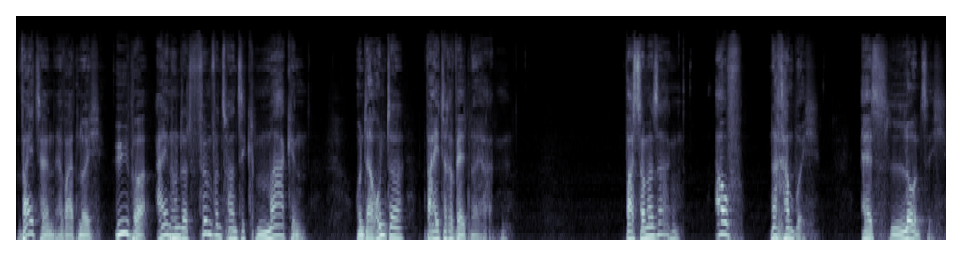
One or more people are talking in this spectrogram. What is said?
Weiterhin erwarten euch über 125 Marken und darunter weitere Weltneuheiten. Was soll man sagen? Auf nach Hamburg. Es lohnt sich.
